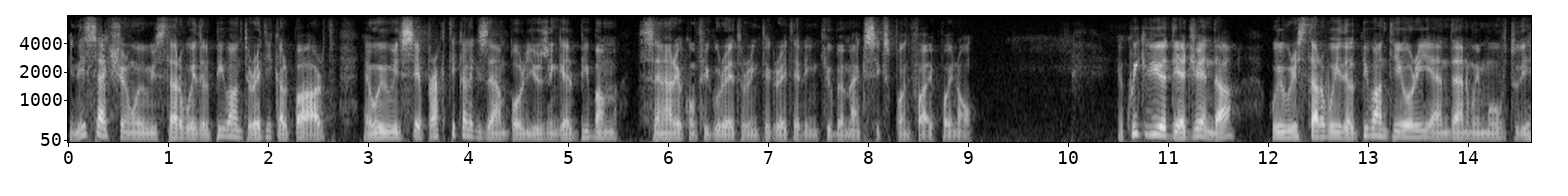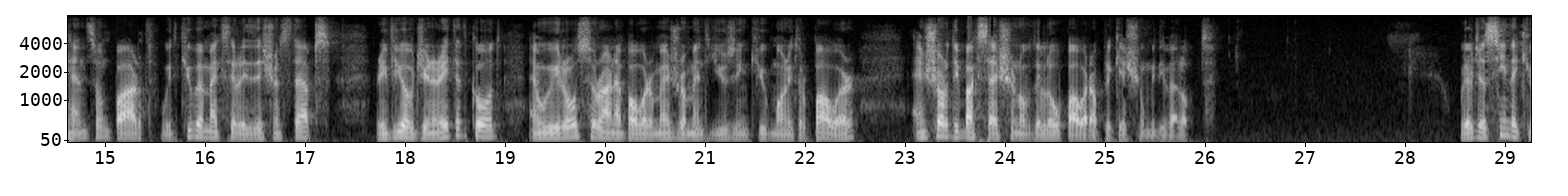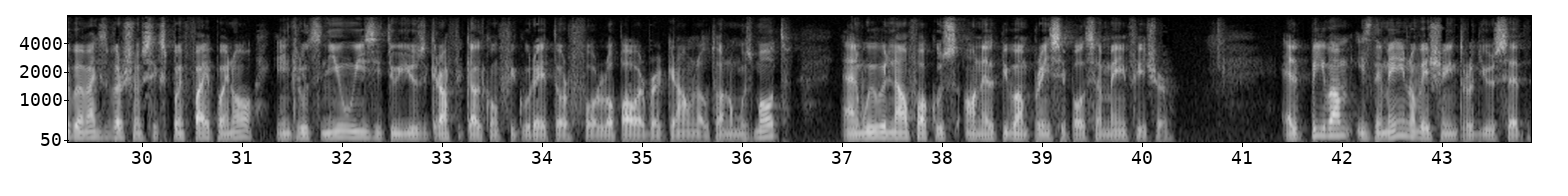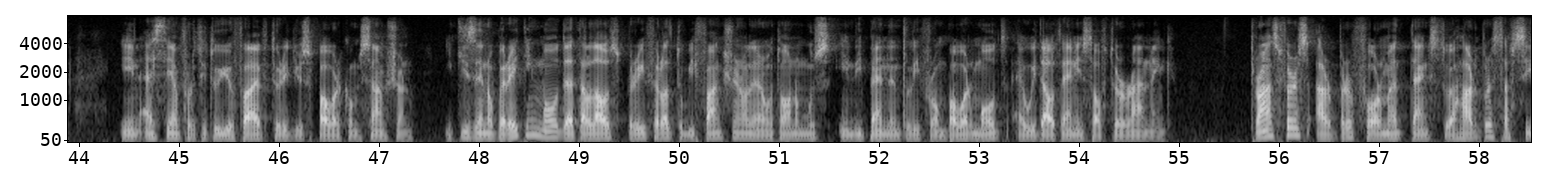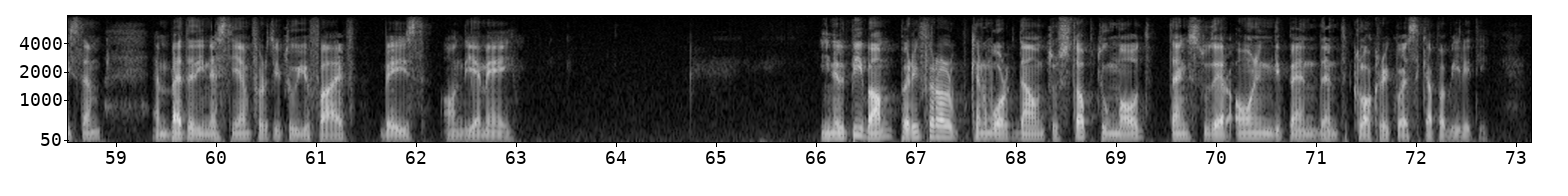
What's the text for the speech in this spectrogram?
In this section, we will start with LPBAM theoretical part, and we will see a practical example using LPBAM scenario configurator integrated in CubeMX 6.5.0. A quick view of the agenda, we will start with LPBAM theory and then we move to the hands-on part with CubeMX realization steps, review of generated code, and we will also run a power measurement using Cube Monitor Power, and short debug session of the low power application we developed. We have just seen that CubeMX version 6.5.0 includes new easy-to-use graphical configurator for low power background autonomous mode, and we will now focus on LPBAM principles and main feature. LPBAM is the main innovation introduced in STM32U5 to reduce power consumption. It is an operating mode that allows peripheral to be functional and autonomous independently from power mode and without any software running. Transfers are performed thanks to a hardware subsystem embedded in STM32U5 based on DMA. In LPBAM, peripheral can work down to stop 2 mode thanks to their own independent clock request capability.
